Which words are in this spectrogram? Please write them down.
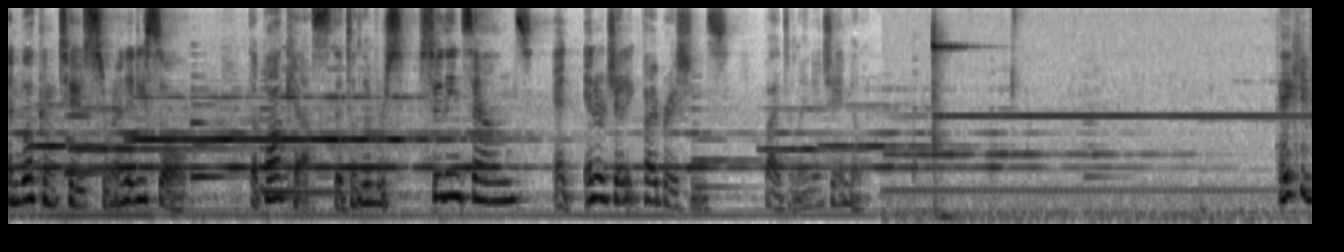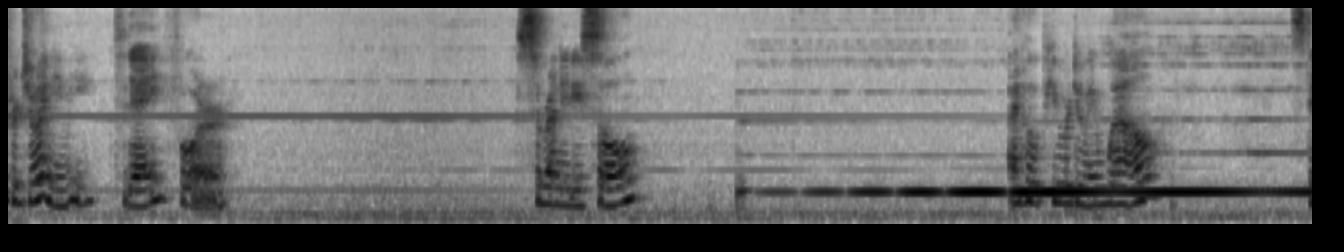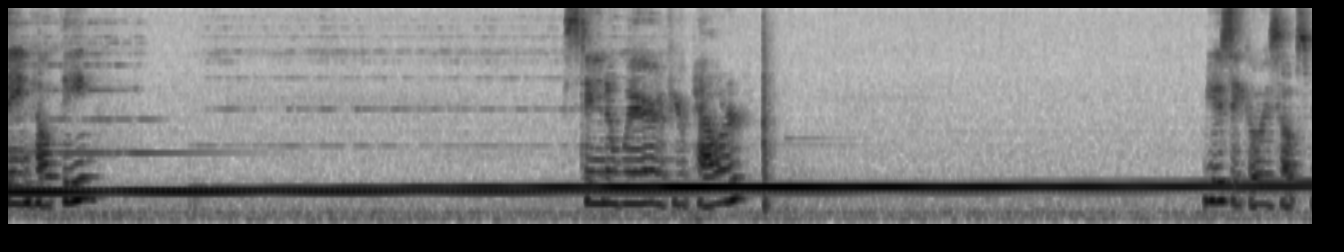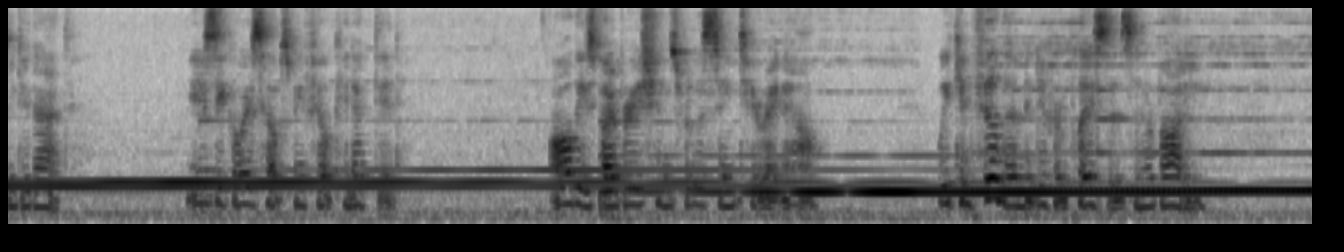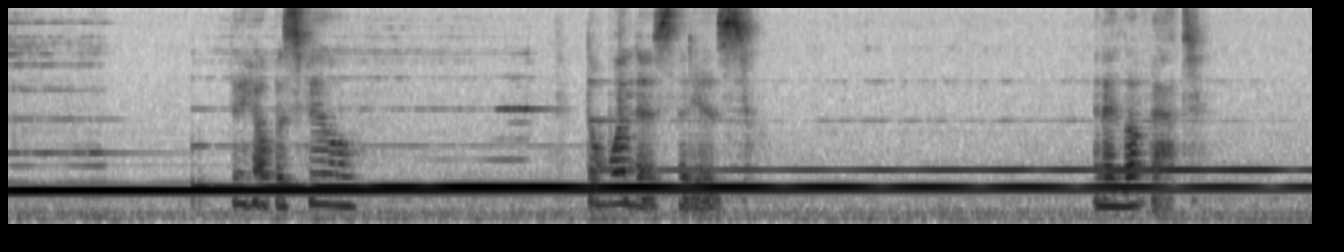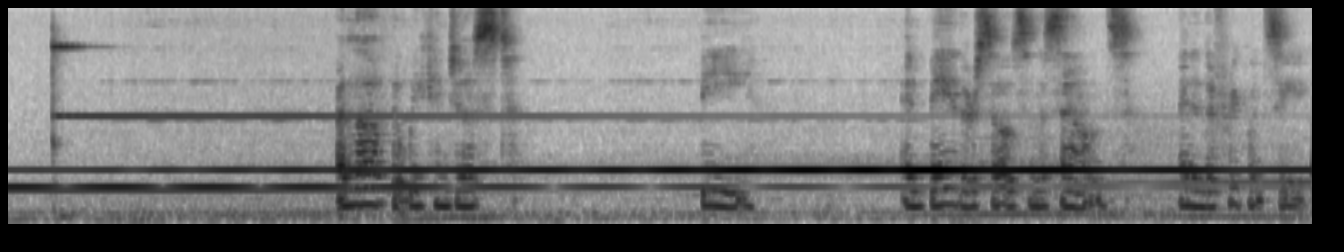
And welcome to Serenity Soul, the podcast that delivers soothing sounds and energetic vibrations by Delana J. Miller. Thank you for joining me today for Serenity Soul. I hope you are doing well, staying healthy Music always helps me do that. Music always helps me feel connected. All these vibrations we're listening to right now, we can feel them in different places in our body. Ourselves in the sounds and in the frequency.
